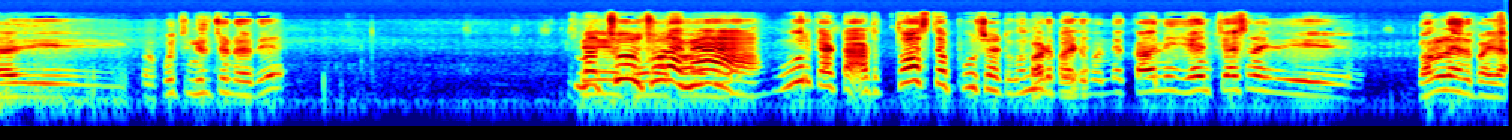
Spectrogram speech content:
అది ఇక్కడికి వచ్చి నిల్చుండేది మరి చూడమే ఊరికి అట్ట అటు తోస్తే పూసేట్టుగా ఉంది పడిపోయి ఉంది కానీ ఏం చేసినా ఇది దొరలేదు భయ్య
